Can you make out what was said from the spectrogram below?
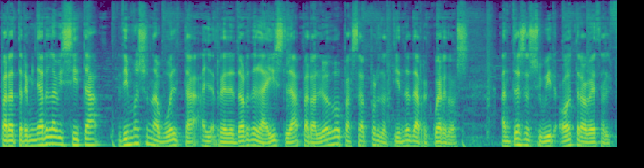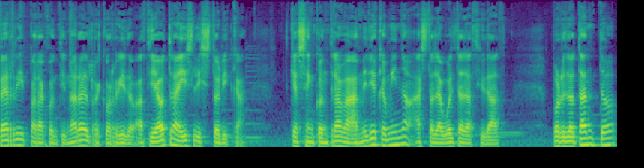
Para terminar la visita, dimos una vuelta alrededor de la isla para luego pasar por la tienda de recuerdos, antes de subir otra vez al ferry para continuar el recorrido hacia otra isla histórica, que se encontraba a medio camino hasta la vuelta a la ciudad. Por lo tanto,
